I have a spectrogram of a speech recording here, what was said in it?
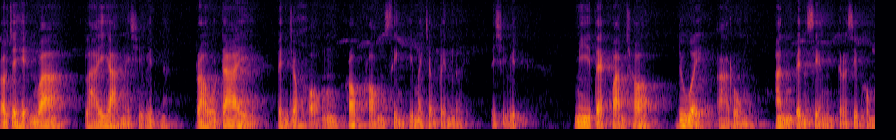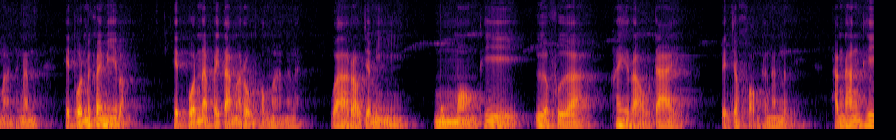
เราจะเห็นว่าหลายอย่างในชีวิตนะเราได้เป็นเจ้าของครอบครองสิ่งที่ไม่จำเป็นเลยในชีวิต มีแต่ความชอบด้วยอารมณ์ อันเป็นเสียงกระซิบของมารทั้งนั้น เหตุผลไม่ค่อยมีหรอกเหตุผลนะไปตามอารมณ์ของมารนั่นแหละว่าเราจะมีมุมมองที่เอื้อเฟื้อ ให้เราได้เป็นเจ้าของทั้งนั้นเลย ทั้งๆทที่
